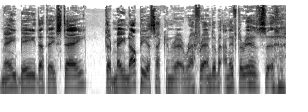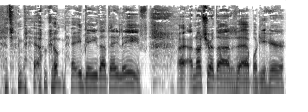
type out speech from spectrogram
may be that they stay. There may not be a second re- referendum, and if there is, uh, the outcome may be that they leave. Uh, I'm not sure that uh, what you hear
